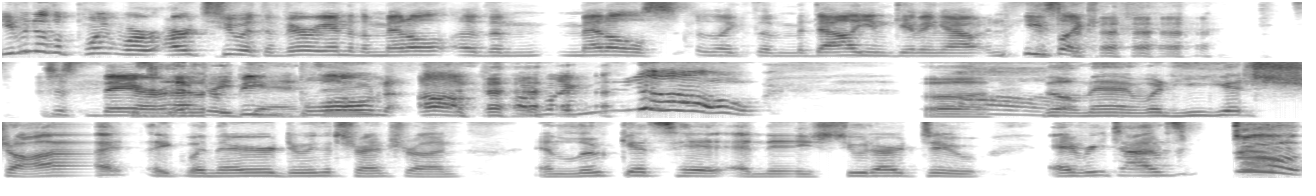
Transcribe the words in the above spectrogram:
even to the point where R2 at the very end of the medal of the medals, like the medallion giving out, and he's like just there after being dancing. blown up. I'm like, no. Uh, Oh. No man, when he gets shot, like when they're doing the trench run and Luke gets hit and they shoot R2, every time "Oh,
